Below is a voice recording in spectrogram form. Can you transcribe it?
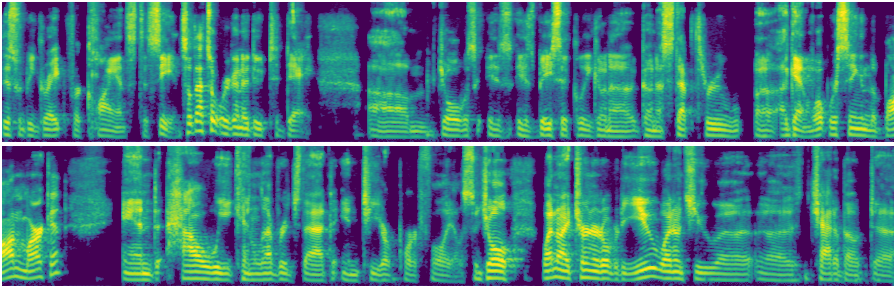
"This would be great for clients to see." And so that's what we're going to do today um, Joel was is is basically gonna gonna step through uh, again what we're seeing in the bond market and how we can leverage that into your portfolio. So, Joel, why don't I turn it over to you? Why don't you uh, uh, chat about uh,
